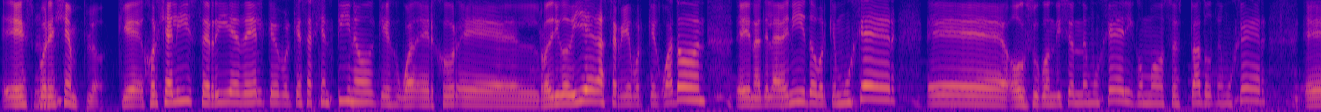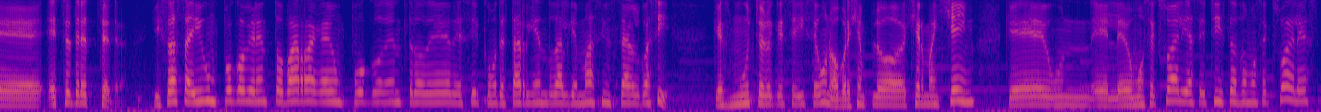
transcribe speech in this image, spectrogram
Es, por ejemplo, que Jorge Ali se ríe de él que porque es argentino, que el, Rodrigo Villegas se ríe porque es guatón, eh, Natela Benito porque es mujer, eh, o su condición de mujer y como su estatus de mujer, eh, etcétera, etcétera. Quizás ahí un poco violento Parra cae un poco dentro de decir cómo te estás riendo de alguien más sin ser algo así que es mucho lo que se dice uno. Por ejemplo, Herman Heim, que es un homosexual y hace chistes de homosexuales.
